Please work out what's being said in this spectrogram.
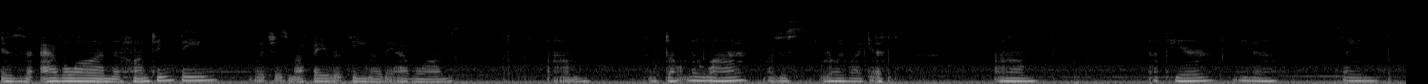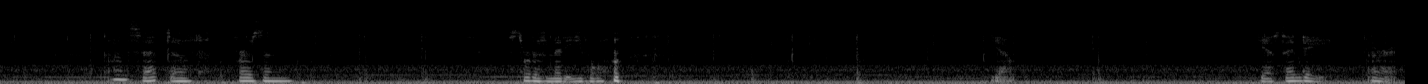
is the Avalon hunting theme, which is my favorite theme of the Avalons. Um, I don't know why, I just really like it. Um, up here, you know, same concept of frozen, sort of medieval. yeah. Yes, indeed. Alright.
